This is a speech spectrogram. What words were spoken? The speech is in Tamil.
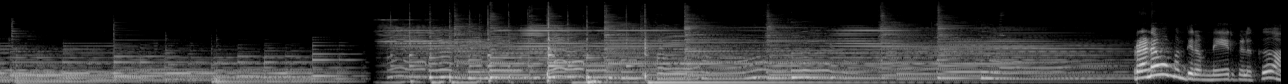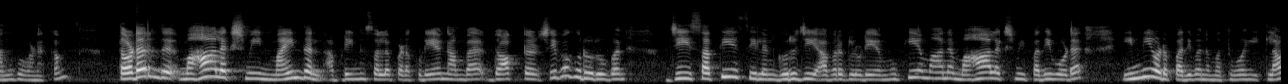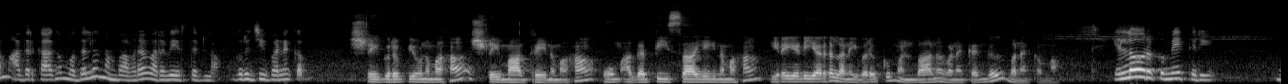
பிரணவ மந்திரம் நேயர்களுக்கு அன்பு வணக்கம். தொடர்ந்து மகாலட்சுமியின் மைந்தன் அப்படின்னு சொல்லப்படக்கூடிய நம்ம டாக்டர் சிவகுரு ரூபன் ஜி சத்யசீலன் குருஜி அவர்களுடைய முக்கியமான மகாலட்சுமி பதிவோட இன்னியோட பதிவை நம்ம துவங்கிக்கலாம். அதற்காக முதல்ல நம்ம அவரை வரவேற்றுடலாம் குருஜி வணக்கம். ஸ்ரீ குருப்பியோ நமகா ஸ்ரீ மாத்ரே நமகா ஓம் அகத்தீசாயை நமகா இறையடியார்கள் அனைவருக்கும் அன்பான வணக்கங்கள் வணக்கம்மா. எல்லோருக்குமே தெரியும்.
